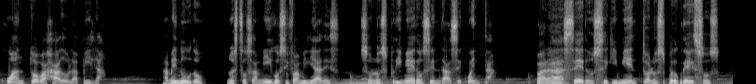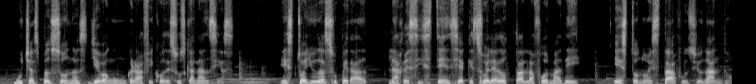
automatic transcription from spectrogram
cuánto ha bajado la pila. A menudo, nuestros amigos y familiares son los primeros en darse cuenta. Para hacer un seguimiento a los progresos, muchas personas llevan un gráfico de sus ganancias. Esto ayuda a superar la resistencia que suele adoptar la forma de esto no está funcionando.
